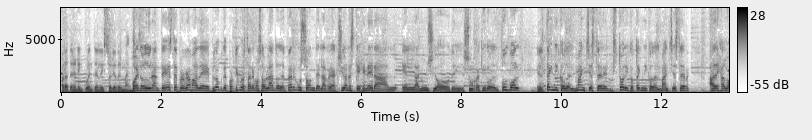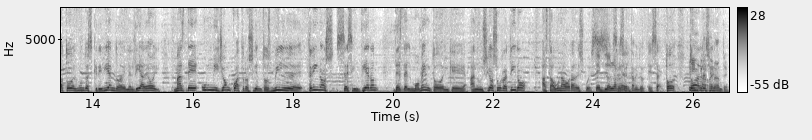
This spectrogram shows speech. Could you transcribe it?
para tener en cuenta en la historia del Manchester. Bueno, durante este programa de Blog Deportivo estaremos hablando de Ferguson, de las reacciones que genera el, el anuncio de su retiro del fútbol. El técnico del Manchester, el histórico técnico del Manchester, ha dejado a todo el mundo escribiendo en el día de hoy. Más de 1.400.000 eh, trinos se sintieron desde el momento en que anunció su retiro hasta una hora después. Tembló la red. 60 minutos. Esa- todo, toda la Impresionante. red,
